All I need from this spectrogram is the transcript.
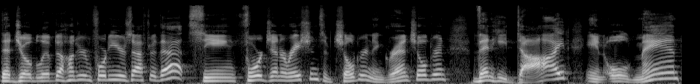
that Job lived 140 years after that, seeing four generations of children and grandchildren. Then he died, an old man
